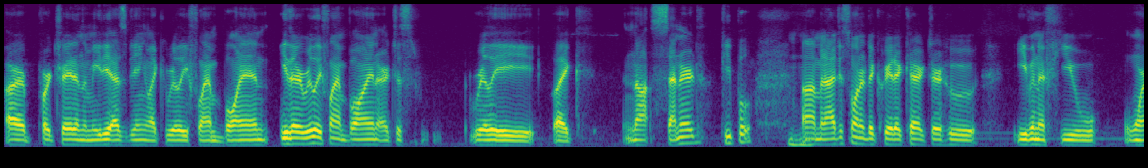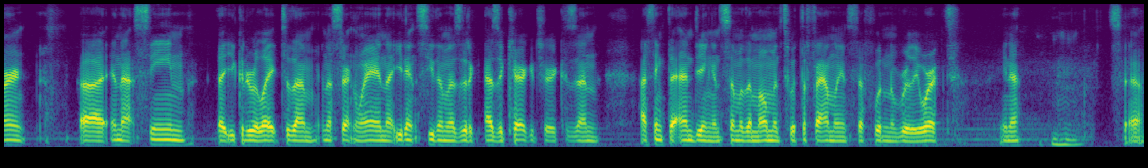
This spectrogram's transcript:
are portrayed in the media as being like really flamboyant, either really flamboyant or just really like not centered people. Um, and I just wanted to create a character who, even if you weren't uh, in that scene, that you could relate to them in a certain way, and that you didn't see them as a as a caricature. Because then, I think the ending and some of the moments with the family and stuff wouldn't have really worked, you know. So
